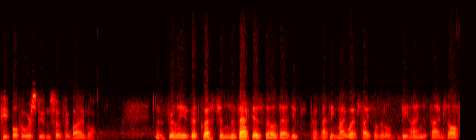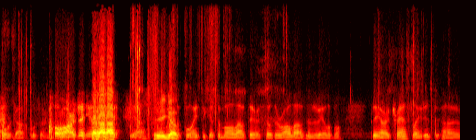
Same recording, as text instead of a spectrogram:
people who are students of the Bible. That's really a good question. The fact is, though, that you, I think my website's a little behind the times. All four Gospels are. Oh, are they? yeah. There you go. The point to get them all out there, so they're all out and available. They are translated. Uh,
